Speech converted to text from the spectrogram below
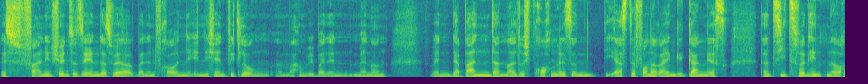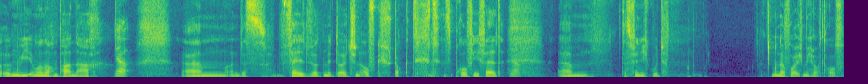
Ist vor allen Dingen schön zu sehen, dass wir bei den Frauen eine ähnliche Entwicklung äh, machen wie bei den Männern. Wenn der Bann dann mal durchbrochen ist und die erste vorne reingegangen ist, dann zieht es von hinten auch irgendwie immer noch ein paar nach. ja, Ähm, und das Feld wird mit Deutschen aufgestockt, das Profifeld. ja. Ähm, das finde ich gut. Und da freue ich mich auch drauf,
